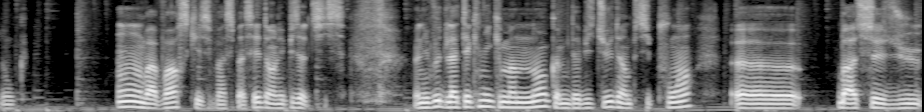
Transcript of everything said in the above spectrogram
Donc, on va voir ce qui va se passer dans l'épisode 6. Au niveau de la technique maintenant, comme d'habitude, un petit point. Euh, bah c'est du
